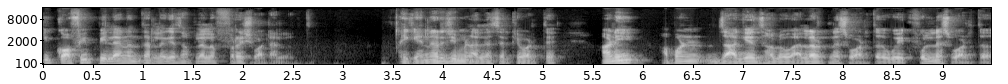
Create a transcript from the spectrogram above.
की कॉफी पिल्यानंतर लगेच आपल्याला फ्रेश वाटायला लागतं. एक एनर्जी मिळाल्यासारखी वाटते आणि आपण जागे झालो अलर्टनेस वाढतं वेकफुलनेस वाढतं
